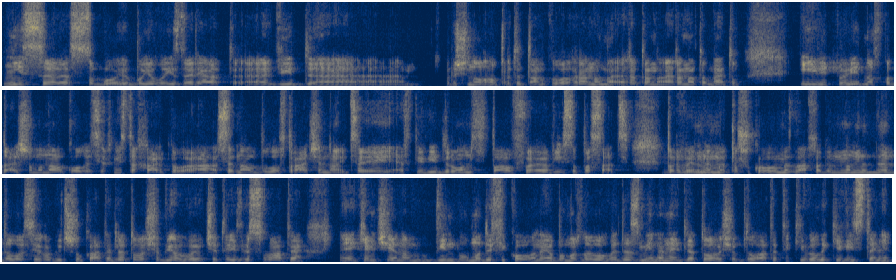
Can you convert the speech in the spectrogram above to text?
ніс е, з собою бойовий заряд від ручного протитанкового гранатомету, і відповідно в подальшому на околицях міста Харкова сигнал було втрачено, і цей FPV-дрон впав е, в лісопосадці. Первинними пошуковими заходами нам не- не вдалося його відшукати для того, щоб його вивчити і з'ясувати, яким чином він був модифікований або можливо видозмінений для того, щоб долати такі великі відстані.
